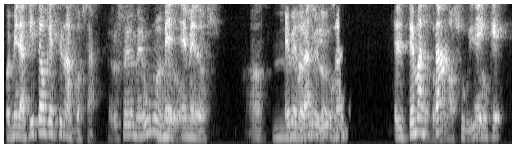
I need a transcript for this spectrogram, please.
Pues mira, aquí tengo que decir una cosa. Pero ese es M1 o M- M2. M2. Ah, M2, No ha M2. subido. El tema pero está no ha subido. en que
